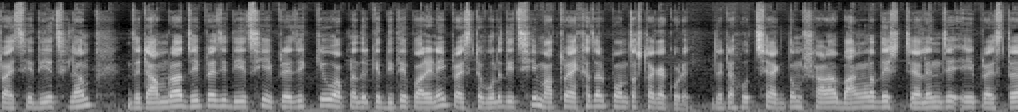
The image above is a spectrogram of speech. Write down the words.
প্রাইসে দিয়েছিলাম, যেটা আমরা যে প্রাইজে দিয়েছি, এই প্রাইজে কেউ আপনাদেরকে দিতে পারে নাই। প্রাইসটা বলে দিচ্ছি, মাত্র এক হাজার পঞ্চাশ টাকা করে, যেটা হচ্ছে একদম সারা বাংলাদেশ চ্যালেঞ্জে এই প্রাইসটা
